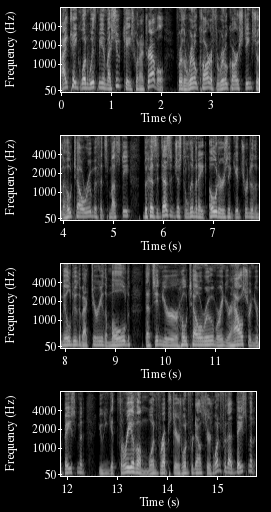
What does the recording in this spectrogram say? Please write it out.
I take one with me in my suitcase when I travel for the rental car if the rental car stinks or the hotel room if it's musty because it doesn't just eliminate odors it gets rid of the mildew the bacteria the mold that's in your hotel room or in your house or in your basement you can get three of them one for upstairs one for downstairs one for that basement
